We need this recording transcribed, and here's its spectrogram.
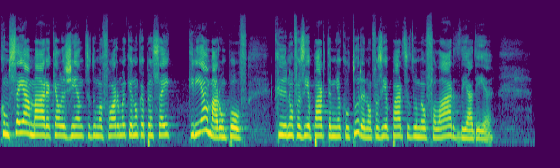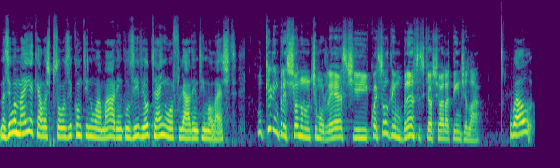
comecei a amar aquela gente de uma forma que eu nunca pensei que queria amar um povo que não fazia parte da minha cultura, não fazia parte do meu falar de dia a dia. Mas eu amei aquelas pessoas e continuo a amar, inclusive eu tenho um afilhado em Timor-Leste. O que lhe impressiona no Timor-Leste e quais são as lembranças que a senhora tem de lá? Well,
